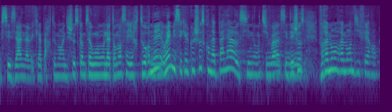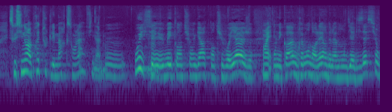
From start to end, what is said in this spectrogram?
Cézanne avec l'appartement et des choses comme ça où on a tendance à y retourner. Mm. Ouais, mais c'est quelque chose qu'on n'a pas là aussi, non Tu vois, c'est des mm. choses vraiment vraiment différentes. Parce que sinon, après, toutes les marques sont là finalement. Mm. Oui, mais quand tu regardes, quand tu voyages, Ouais. on est quand même vraiment dans l'ère de la mondialisation.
